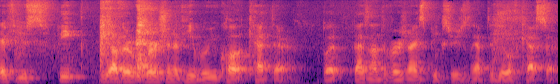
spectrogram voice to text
If you speak the other version of Hebrew, you call it Keter. But that's not the version I speak, so you just have to deal with Keser.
